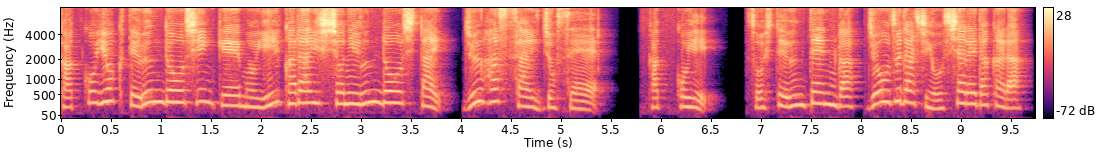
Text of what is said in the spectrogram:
かっこよくて運動神経もいいから一緒に運動したい、18歳女性。かっこいい。そして運転が上手だしおしゃれだから、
